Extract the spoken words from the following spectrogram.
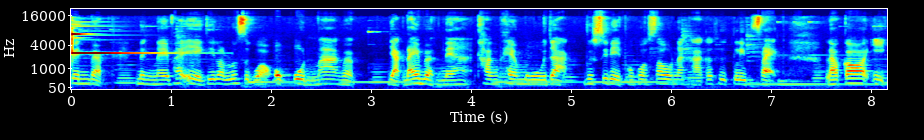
เป็นแบบหนึ่งในพระเอกที่เรารู้สึกว่าอบอุ่นมากแบบอยากได้แบบเนี้ยคังแทมูจาก b u s i d a t Proposal นะคะก็คือ green flag แล้วก็อีก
